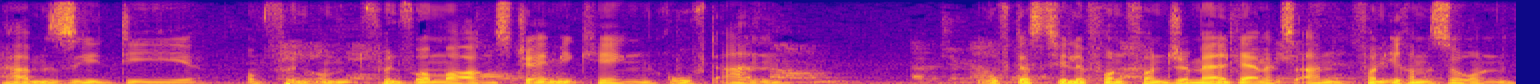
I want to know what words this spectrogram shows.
haben sie die um 5, um 5 Uhr morgens, Jamie King ruft an, ruft das Telefon von Jamel Damons an, von ihrem Sohn,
